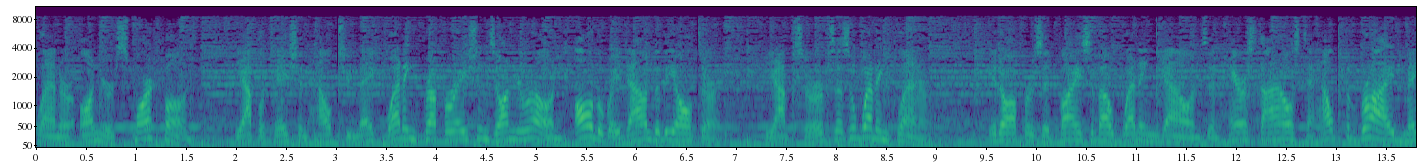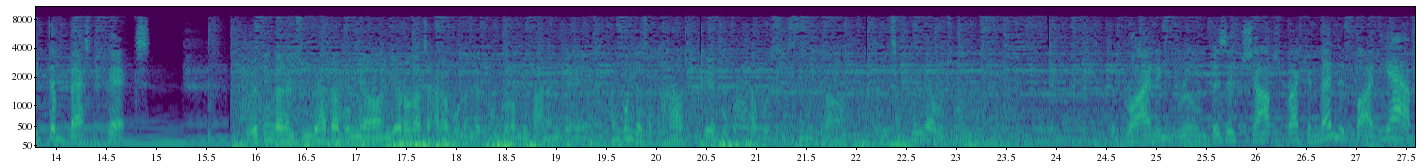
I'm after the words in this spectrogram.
planner on your smartphone. The application helps you make wedding preparations on your own, all the way down to the altar. The app serves as a wedding planner. It offers advice about wedding gowns and hairstyles to help the bride make the best picks. 웨딩 관련 준비하다 보면 여러 가지 알아보는 게 번거로움이 많은데 한 군데서 다 비교해보고 알아볼 수 있으니까 그게 참 편리하고 좋은 것 같아요. The bride and groom visit shops recommended by the app.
